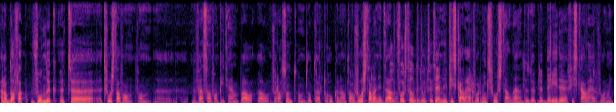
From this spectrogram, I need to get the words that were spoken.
En op dat vlak vond ik het, uh, het voorstel van, van uh, Vincent van Pietergem wel, wel verrassend, omdat daar toch ook een aantal voorstellen in zaten. Welk voorstel bedoelt u? zijn een fiscale hervormingsvoorstel, hè, dus de, de brede fiscale hervorming.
